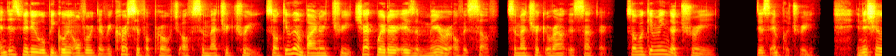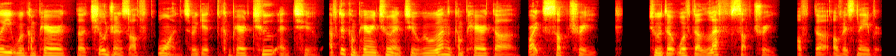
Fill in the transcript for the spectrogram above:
In this video, we'll be going over the recursive approach of symmetric tree. So given a binary tree, check whether it is a mirror of itself, symmetric around its center. So we're giving the tree, this input tree. Initially, we'll compare the children's of 1, so we get compare 2 and 2. After comparing 2 and 2, we want to compare the right subtree to the with the left subtree of the of its neighbor.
